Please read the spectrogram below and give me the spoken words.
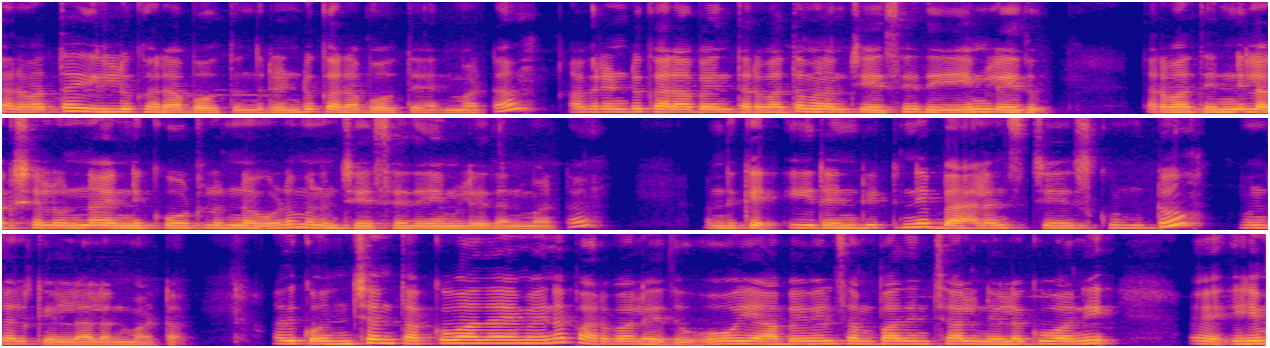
తర్వాత ఇల్లు ఖరాబ్ అవుతుంది. రెండు ఖరాబ్ అవుతాయి అన్నమాట. అవి రెండు ఖరాబ్ అయిన తర్వాత మనం చేసేది ఏం లేదు. తర్వాత ఎన్ని లక్షలు ఉన్నా ఎన్ని కోట్లు ఉన్నా కూడా మనం చేసేది ఏం లేదనమాట అందుకే ఈ రెండింటిని బ్యాలెన్స్ చేసుకుంటూ ముందరికి వెళ్ళాలన్నమాట. అది కొంచెం తక్కువ ఆదాయమైనా పర్వాలేదు. ఓ యాభై వేలు సంపాదించాలి నెలకు అని ఏం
